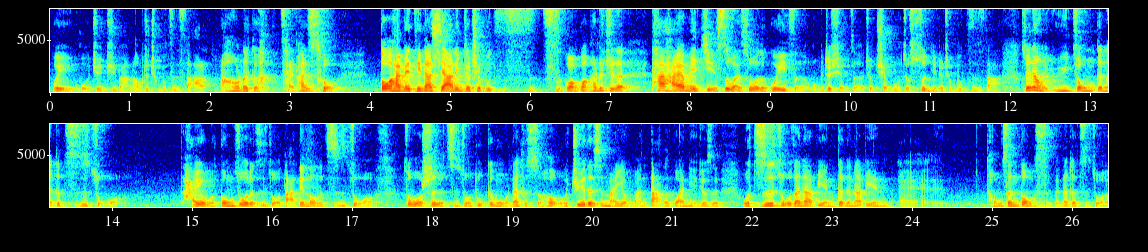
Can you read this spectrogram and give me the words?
为国捐躯吧，那我们就全部自杀了。然后那个裁判说，都还没听他下令就全部死死光光，他就觉得。他还要没解释完所有的规则，我们就选择就全部就瞬间就全部自杀。所以那种愚忠跟那个执着，还有我工作的执着、打电动的执着、做事的执着度，跟我那个时候我觉得是蛮有蛮大的关联。就是我执着在那边，跟着那边，诶，同生共死的那个执着，而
